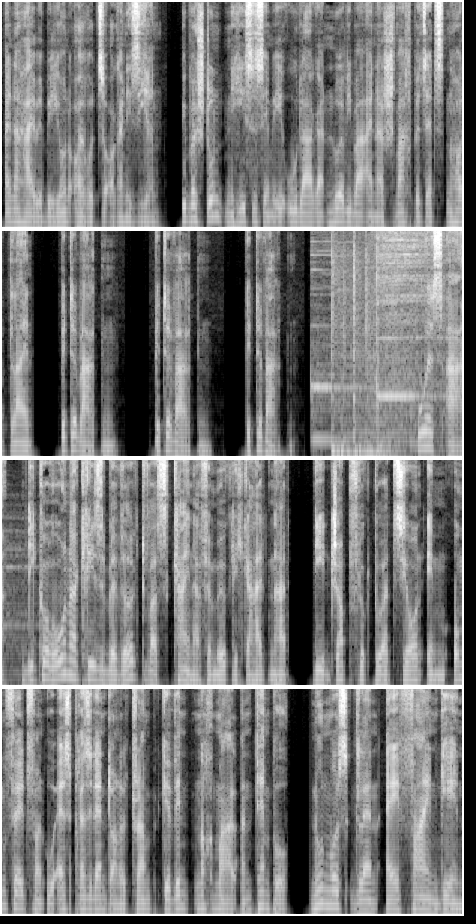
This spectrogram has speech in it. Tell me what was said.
eine halbe Billion Euro zu organisieren. Über Stunden hieß es im EU-Lager nur wie bei einer schwach besetzten Hotline Bitte warten, bitte warten, bitte warten. USA. Die Corona-Krise bewirkt, was keiner für möglich gehalten hat, die Jobfluktuation im Umfeld von US-Präsident Donald Trump gewinnt nochmal an Tempo. Nun muss Glenn A. Fine gehen,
